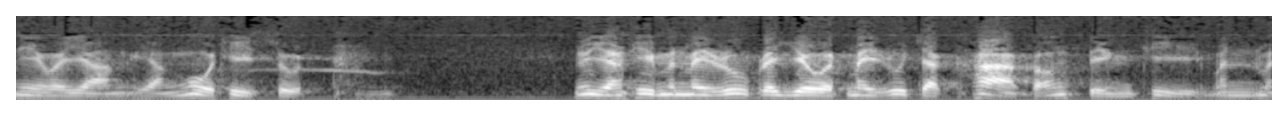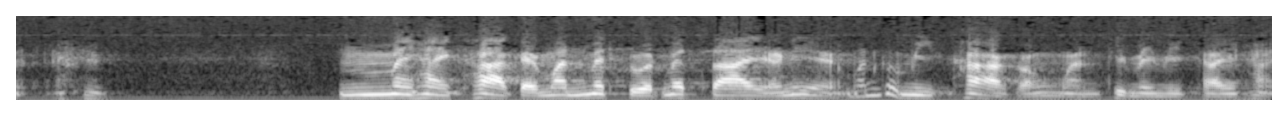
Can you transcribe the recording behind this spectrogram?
นี่ว่าอย่างอย่างโง่ที่สุดนี่อย่างที่มันไม่รู้ประโยชน์ ไม่รู้จักค่าของสิ่งที่มัน ไม่ให้ค่าแก่มันเม็ดกรวดเม็ดทรายอย่างนี้มันก็มีค่าของมันที่ไม่มีใครให้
